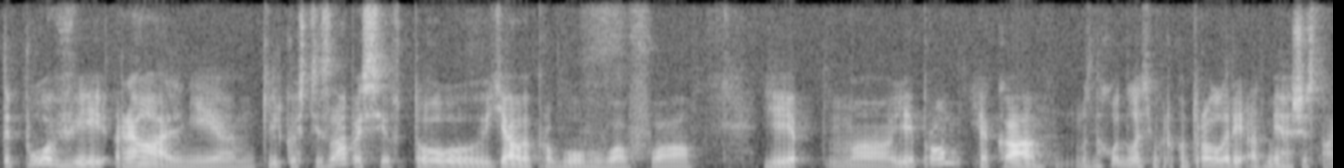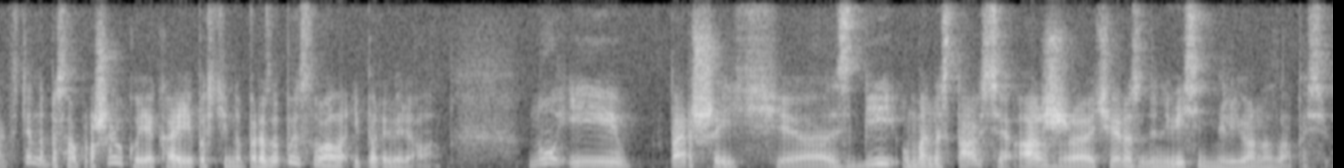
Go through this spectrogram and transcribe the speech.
типові реальні кількості записів, то я випробовував EEPROM, яка знаходилась в мікроконтролері Admega 16. Я написав прошивку, яка її постійно перезаписувала і перевіряла. Ну і перший е, збій у мене стався аж через 1,8 мільйона записів.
